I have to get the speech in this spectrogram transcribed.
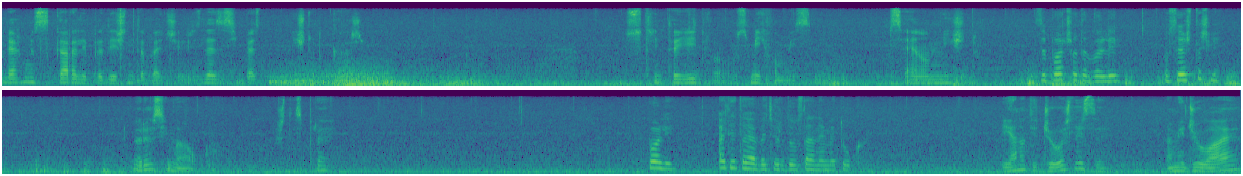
Бяхме се скарали предишната вечер. Излезе си без нищо да каже. Сутринта идва, усмихва ми се. Все едно нищо. Започва да вали. Усещаш ли? Ръси малко. Ще спре. Поли, айде тая вечер да останеме тук. Яна, ти чуваш ли се? Ами Джулая?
